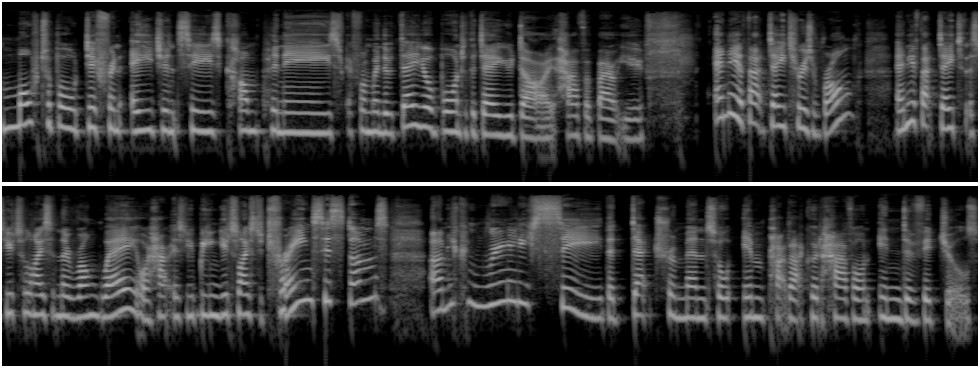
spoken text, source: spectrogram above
multiple different agencies, companies, from when the day you're born to the day you die, have about you. Any of that data is wrong. Any of that data that's utilized in the wrong way or how is you being utilized to train systems, um, you can really see the detrimental impact that could have on individuals.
